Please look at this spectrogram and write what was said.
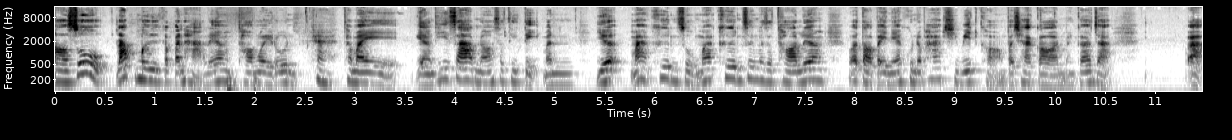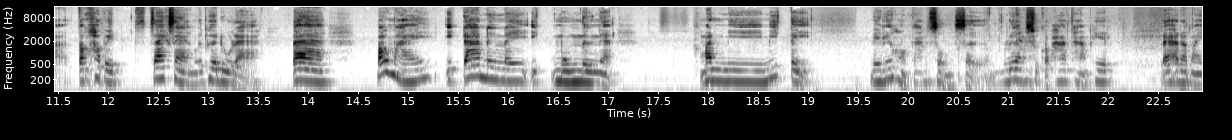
ต่อสู้รับมือกับปัญหาเรื่องท้องวัยรุ่นค่ะทำไมอย่างที่ทราบเนาะสถิติมันเยอะมากขึ้นสูงมากขึ้น ซึ่งมันสะท้อนเรื่องว่าต่อไปเนี้ยคุณภาพชีวิตของประชากรมันก็จะอ่าต้องเข้าไปแทรกแซงหรือเพื่อดูแล แต่เป้าหมายอีกด้านหนึ่งในอีกมุมหนึ่งเนี่ย มันมีมิติ ในเรื่องของการส่งเสริมเรื่องสุขภาพทางเพศ และอนามัย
